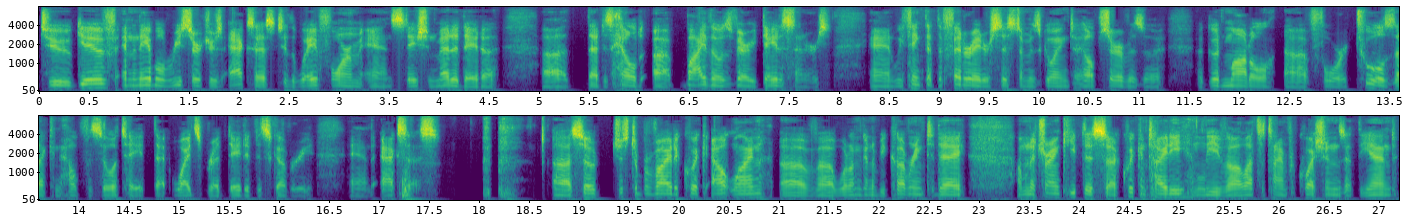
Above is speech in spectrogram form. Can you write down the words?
to give and enable researchers access to the waveform and station metadata uh, that is held uh, by those very data centers. And we think that the Federator system is going to help serve as a, a good model uh, for tools that can help facilitate that widespread data discovery and access. Uh, so just to provide a quick outline of uh, what I'm going to be covering today, I'm going to try and keep this uh, quick and tidy and leave uh, lots of time for questions at the end.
